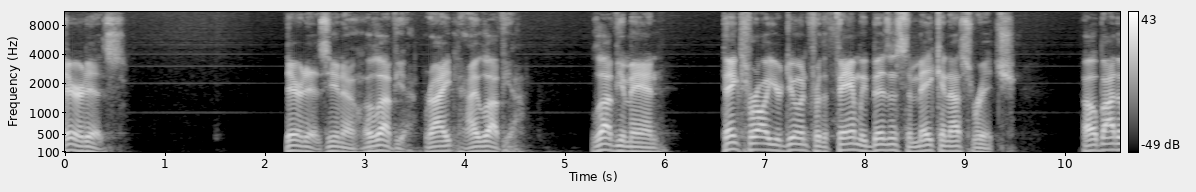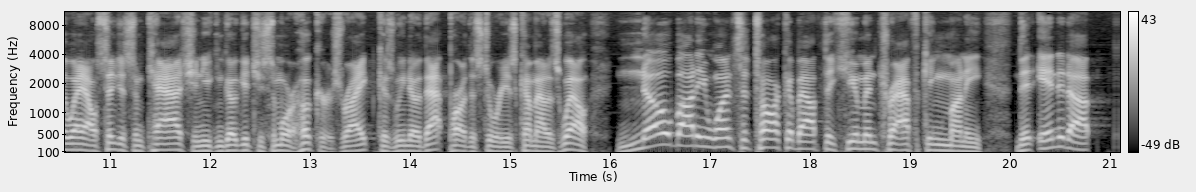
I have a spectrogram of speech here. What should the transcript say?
There it is. There it is. You know, I love you, right? I love you. Love you, man. Thanks for all you're doing for the family business and making us rich. Oh, by the way, I'll send you some cash and you can go get you some more hookers, right? Because we know that part of the story has come out as well. Nobody wants to talk about the human trafficking money that ended up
